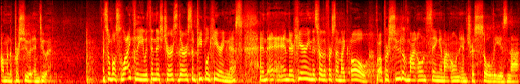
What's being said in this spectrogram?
I'm going to pursue it and do it. And so, most likely within this church, there are some people hearing this, and, and they're hearing this for the first time like, oh, a pursuit of my own thing and my own interest solely is not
